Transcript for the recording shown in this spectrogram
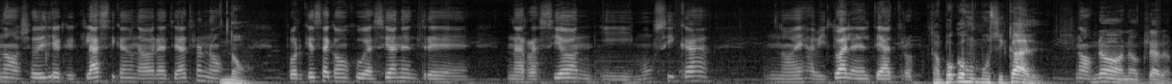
No, yo diría que clásica de una obra de teatro no. No. Porque esa conjugación entre narración y música no es habitual en el teatro. Tampoco es un musical. No. No, no, claro.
